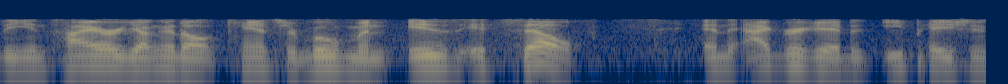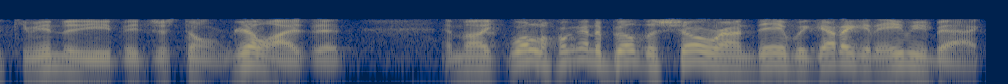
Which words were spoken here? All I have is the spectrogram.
the entire young adult cancer movement is itself an aggregated e-patient community. They just don't realize it. And like, well, if we're going to build a show around Dave, we got to get Amy back.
